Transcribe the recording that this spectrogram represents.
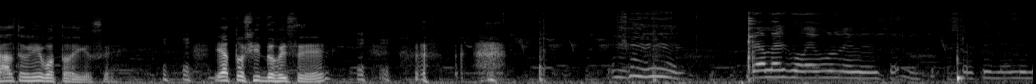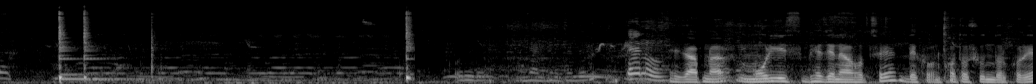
ডাল তো নির্বত্ত হয়ে গেছে। এত সিদ্ধ হয়েছে এই যে আপনার মরিচ ভেজে নেওয়া হচ্ছে দেখুন কত সুন্দর করে।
